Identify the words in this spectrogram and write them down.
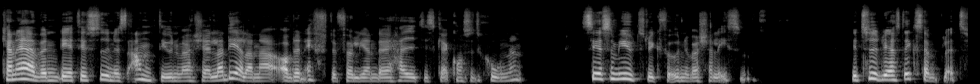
kan även de till synes antiuniversella delarna av den efterföljande haitiska konstitutionen ses som uttryck för universalism. Det tydligaste exemplet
